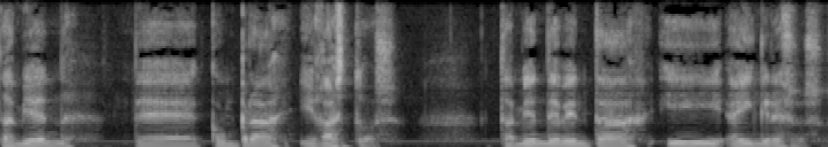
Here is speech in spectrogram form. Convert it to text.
También de compra y gastos. También de venta y, e ingresos.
